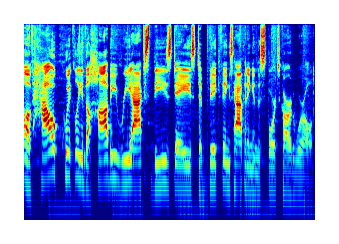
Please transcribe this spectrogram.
of how quickly the hobby reacts these days to big things happening in the sports card world.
